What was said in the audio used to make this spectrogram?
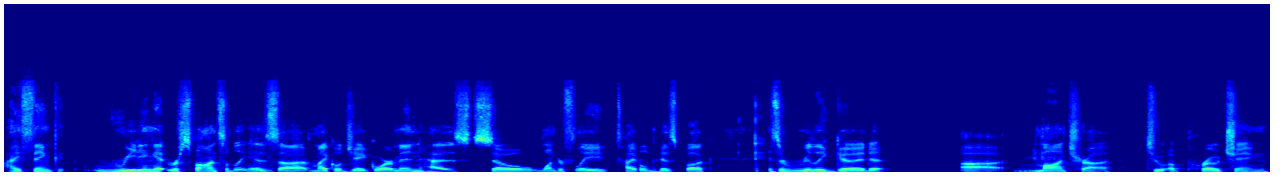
I think reading it responsibly, as uh, Michael J. Gorman has so wonderfully titled his book, is a really good uh, mantra to approaching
